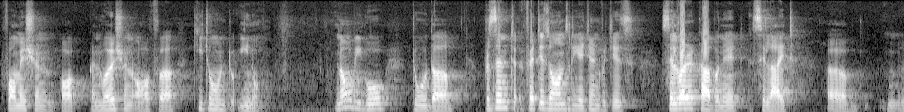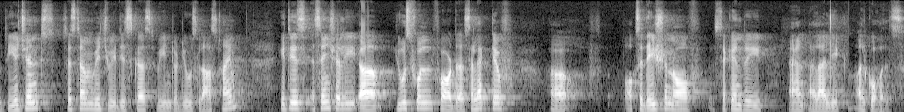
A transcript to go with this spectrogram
formation or conversion of uh, ketone to enone. Now we go to the present Fétizon's reagent which is silver carbonate Celite uh, reagent system which we discussed we introduced last time. It is essentially uh, useful for the selective uh, oxidation of secondary and allylic alcohols.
